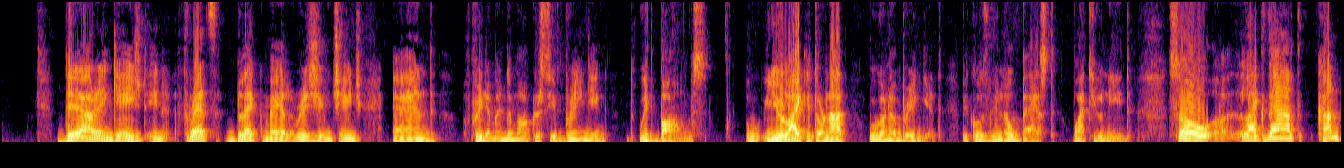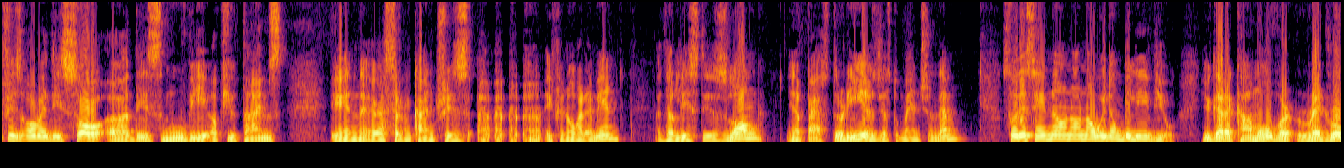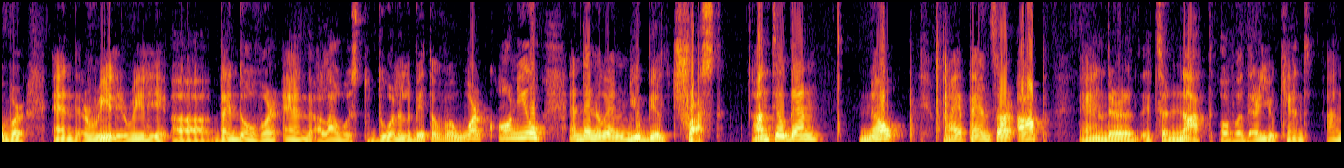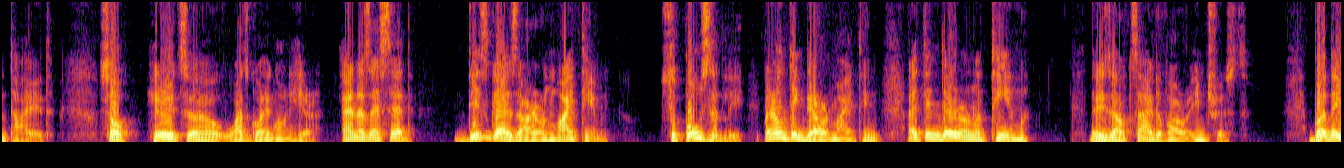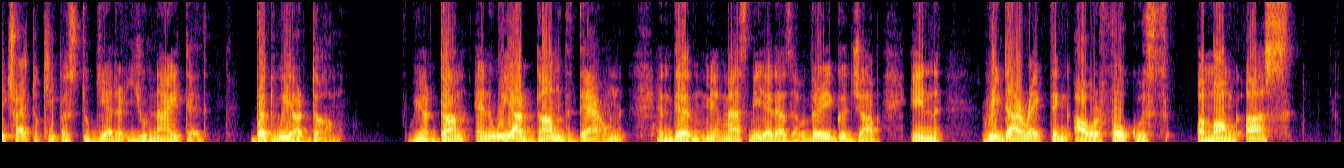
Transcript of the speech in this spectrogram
They are engaged in threats, blackmail, regime change, and freedom and democracy bringing with bombs. You like it or not, we're going to bring it because we know best what you need. So, uh, like that, countries already saw uh, this movie a few times in uh, certain countries, if you know what I mean. The list is long in the past 30 years, just to mention them. So they say, no, no, no, we don't believe you. You got to come over, Red Rover, and really, really uh, bend over and allow us to do a little bit of work on you. And then when you build trust. Until then, no, my pants are up and there, it's a knot over there. You can't untie it. So here it's uh, what's going on here. And as I said, these guys are on my team, supposedly, but I don't think they're on my team. I think they're on a team that is outside of our interest. But they try to keep us together, united. But we are dumb. We are dumb and we are dumbed down. And the mass media does a very good job in redirecting our focus among us,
